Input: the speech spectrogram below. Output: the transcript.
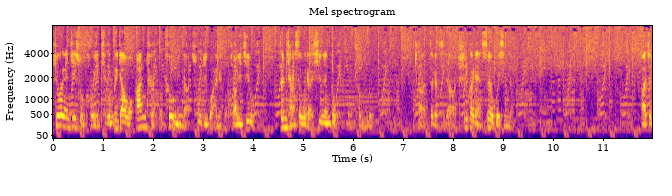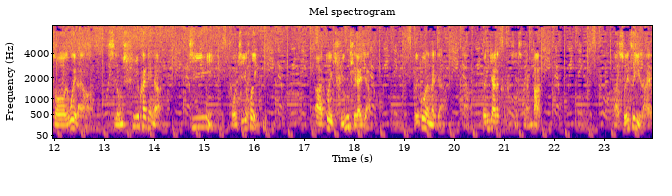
区块链技术可以提供更加安全和透明的数据管理和交易记录，增强社会的信任度和透明度。啊，这个词叫区块链社会信任。啊，就说未来哈，使用区块链的机遇和机会，啊，对群体来讲，对个人来讲，啊，增加的可能性非常大的。啊，随之以来，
